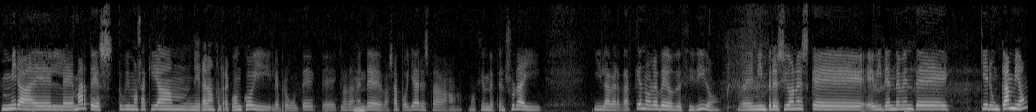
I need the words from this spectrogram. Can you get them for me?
Mira, el eh, martes tuvimos aquí a mm, Miguel Ángel Recuenco y le pregunté eh, claramente, ¿vas a apoyar esta moción de censura? Y, y la verdad que no le veo decidido. Eh, mi impresión es que evidentemente quiere un cambio,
